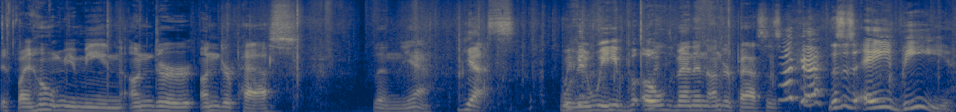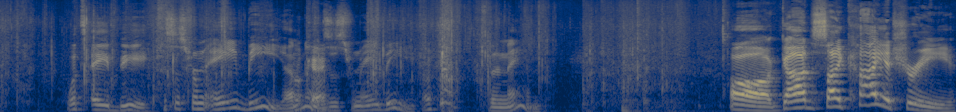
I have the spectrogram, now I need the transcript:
If by home you mean under underpass, then yeah, Yes. we, We could- weeb old men in underpasses. Okay. This is AB. What's AB? This is from AB. I don't know. Okay. This is from AB. Okay. It's their name. Oh, God, psychiatry.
